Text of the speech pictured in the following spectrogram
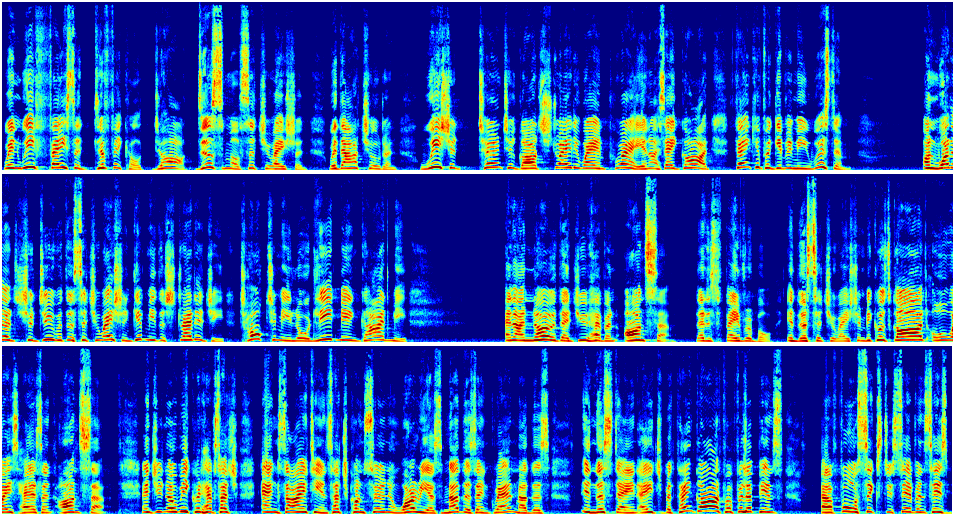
When we face a difficult, dark, dismal situation with our children, we should turn to God straight away and pray. And I say, God, thank you for giving me wisdom on what I should do with the situation. Give me the strategy. Talk to me, Lord. Lead me and guide me. And I know that you have an answer that is favorable in this situation because God always has an answer. And you know, we could have such anxiety and such concern and worry as mothers and grandmothers in this day and age. But thank God for Philippians uh, 4 6 to 7 says,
